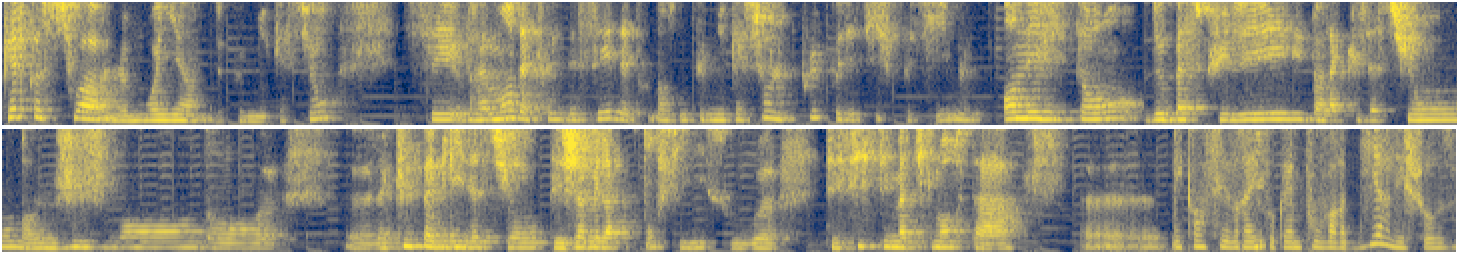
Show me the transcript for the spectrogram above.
Quel que soit le moyen de communication, c'est vraiment d'essayer d'être dans une communication le plus positive possible, en évitant de basculer dans l'accusation, dans le jugement, dans euh, euh, la culpabilisation. T'es jamais là pour ton fils ou euh, t'es systématiquement en retard. Mais quand c'est vrai, il faut quand même pouvoir dire les choses.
